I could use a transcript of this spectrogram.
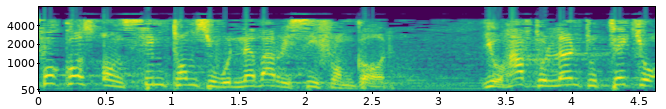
focus on symptoms, you will never receive from God. You have to learn to take your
